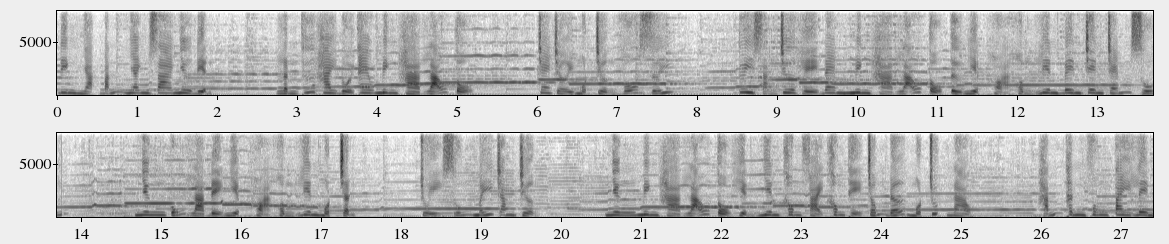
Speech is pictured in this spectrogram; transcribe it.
Đinh nhạc bắn nhanh ra như điện. Lần thứ hai đuổi theo Minh Hà lão tổ. Che trời một trường vỗ dưới. Tuy rằng chưa hề đem Minh Hà lão tổ tử nghiệp hỏa hồng liên bên trên chém xuống, Nhưng cũng là để nghiệp hỏa hồng liên một trận Chuối xuống mấy trăm trường Nhưng Minh Hà lão tổ hiển nhiên không phải không thể chống đỡ một chút nào. Hắn thân vung tay lên,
